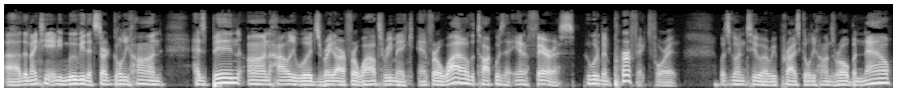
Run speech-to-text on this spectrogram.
Uh, the 1980 movie that starred Goldie Hawn has been on Hollywood's radar for a while to remake, and for a while the talk was that Anna Faris, who would have been perfect for it, was going to uh, reprise Goldie Hawn's role. But now,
